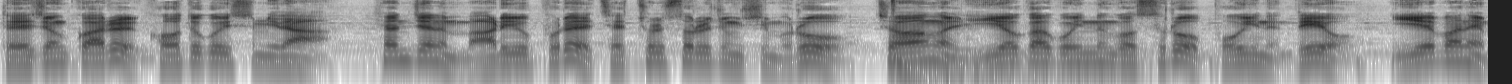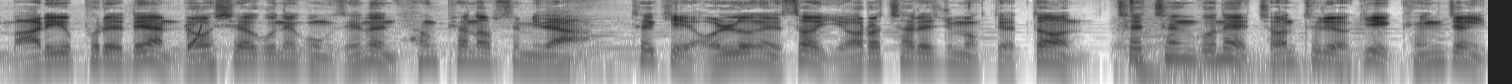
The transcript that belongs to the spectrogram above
대전과를 거두고 있습니다. 현재는 마리우폴의 제철소를 중심으로 저항을 이어가고 있는 것으로 보이는데요. 이에 반해 마리우폴에 대한 러시아군의 공세는 형편없습니다. 특히 언론에서 여러 차례 주목됐던 체첸군의 전투력이 굉장히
